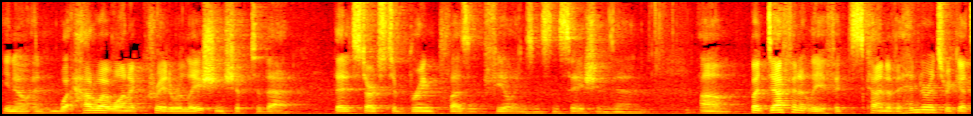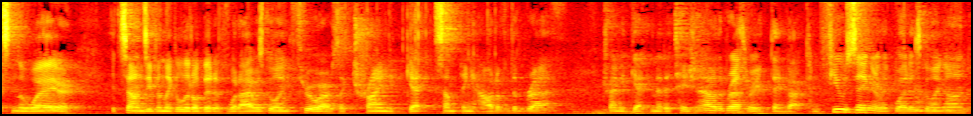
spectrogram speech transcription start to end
you know. And what, how do I want to create a relationship to that? That it starts to bring pleasant feelings and sensations in. Um, but definitely, if it's kind of a hindrance or it gets in the way, or it sounds even like a little bit of what I was going through, where I was like trying to get something out of the breath, trying to get meditation out of the breath, where it then got confusing, or like what is going on.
